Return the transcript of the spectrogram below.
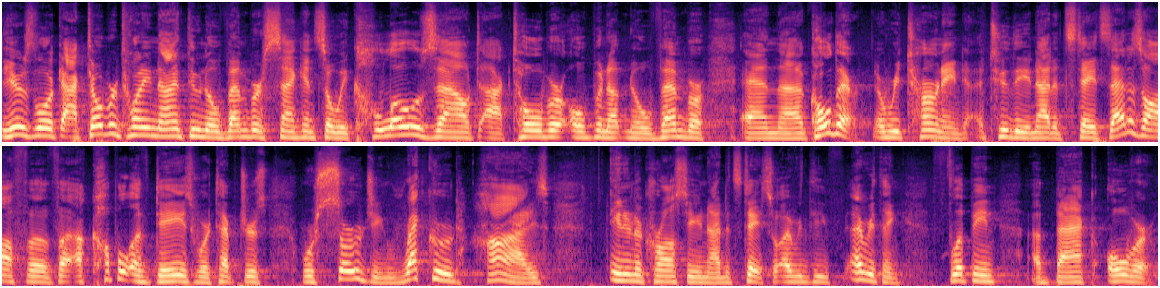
Here's a look October 29th through November 2nd. So we close out October, open up November, and uh, cold air returning to the United States. That is off of a couple of days where temperatures were surging, record highs in and across the United States. So everything, everything flipping uh, back over.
